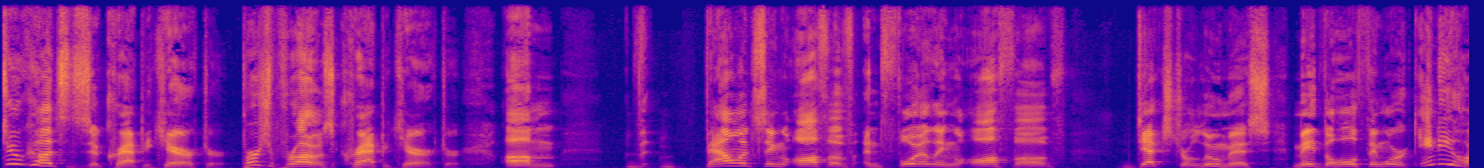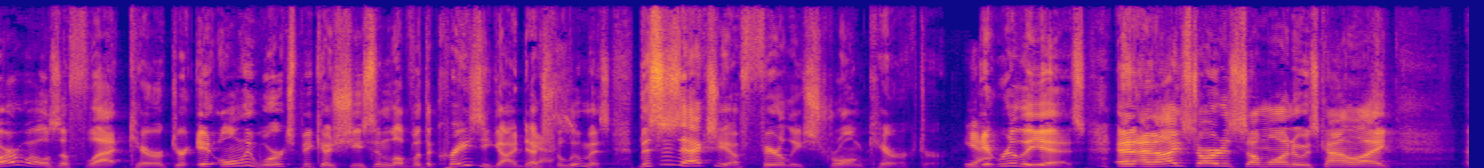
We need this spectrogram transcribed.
Duke Hudson's a crappy character. Persia Pirotta is a crappy character. Um, th- balancing off of and foiling off of Dexter Lumis made the whole thing work. Indy Hartwell is a flat character. It only works because she's in love with a crazy guy, Dexter Yes. Lumis. This is actually a fairly strong character. Yeah. It really is. And and I started as someone who was kind of like, uh,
